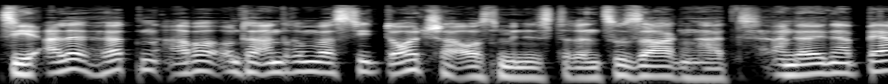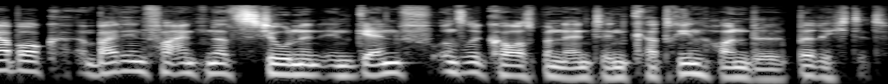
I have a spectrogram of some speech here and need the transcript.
Sie alle hörten aber unter anderem, was die deutsche Außenministerin zu sagen hat. Annalena Baerbock bei den Vereinten Nationen in Genf, unsere Korrespondentin Katrin Hondel berichtet.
